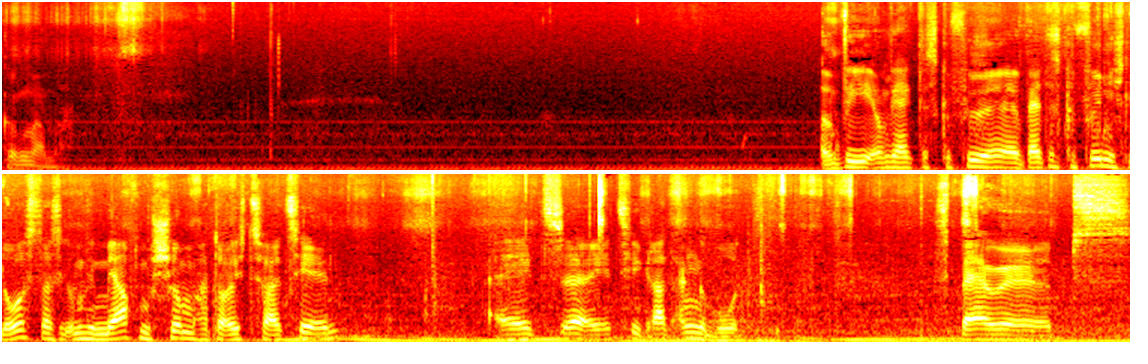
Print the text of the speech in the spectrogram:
gucken wir mal. Irgendwie, irgendwie ich das Gefühl, werde das Gefühl nicht los, dass ich irgendwie mehr auf dem Schirm hatte, euch zu erzählen, als äh, jetzt hier gerade angeboten. Sparrows,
